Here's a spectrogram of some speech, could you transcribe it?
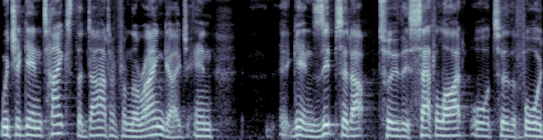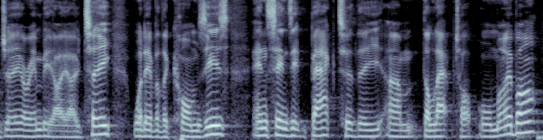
which again takes the data from the rain gauge and again zips it up to the satellite or to the 4G or NB-IoT, whatever the comms is, and sends it back to the, um, the laptop or mobile.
